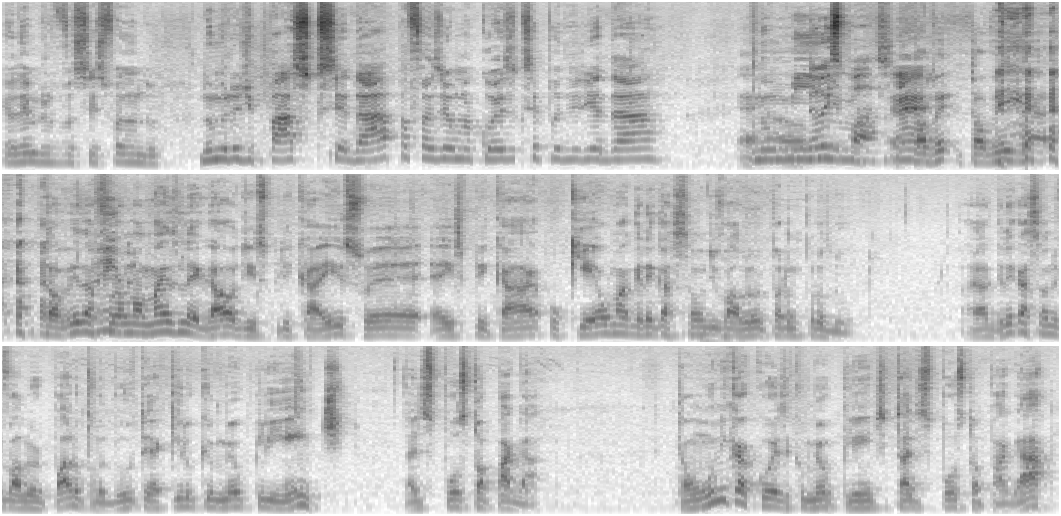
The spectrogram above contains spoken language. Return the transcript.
eu lembro vocês falando número de passos que você dá para fazer uma coisa que você poderia dar no mínimo. Dois passos. É, Talvez, talvez a, talvez a forma mais legal de explicar isso é, é explicar o que é uma agregação de valor para um produto. A agregação de valor para o produto é aquilo que o meu cliente está disposto a pagar. Então, a única coisa que o meu cliente está disposto a pagar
